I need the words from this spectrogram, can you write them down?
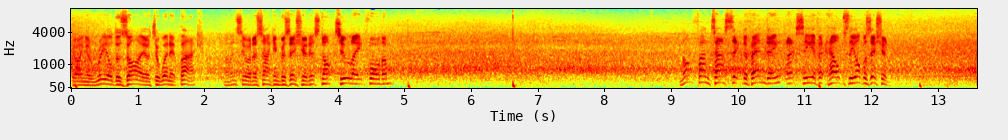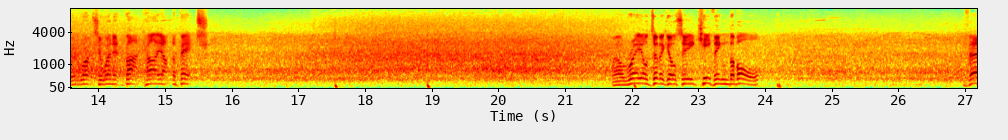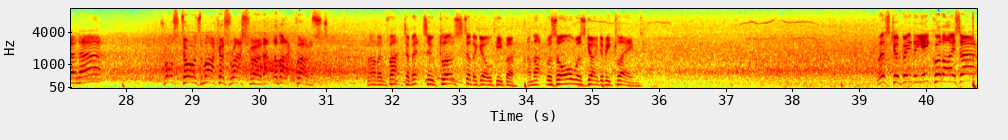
Showing a real desire to win it back. Well, into an attacking position. It's not too late for them. Not fantastic defending. Let's see if it helps the opposition. Good work to win it back high up the pitch. Well, real difficulty keeping the ball. Werner. Cross towards Marcus Rashford at the back post. Well, in fact, a bit too close to the goalkeeper, and that was always going to be claimed. This could be the equaliser.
